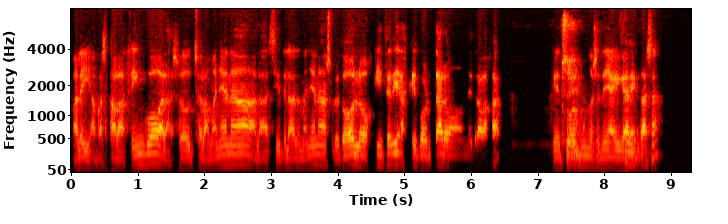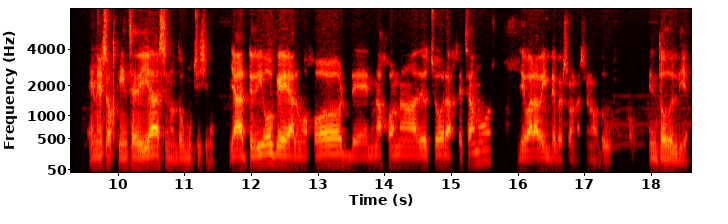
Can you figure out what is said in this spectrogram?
¿Vale? Y ha pasado a las 5, a las 8 de la mañana, a las 7 de la mañana, sobre todo los 15 días que cortaron de trabajar, que Sí. todo el mundo se tenía que quedar Sí. en casa. En esos 15 días se notó muchísimo. Ya te digo que a lo mejor de, en una jornada de 8 horas que echamos, llevar a 20 personas en autobús en todo el día.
